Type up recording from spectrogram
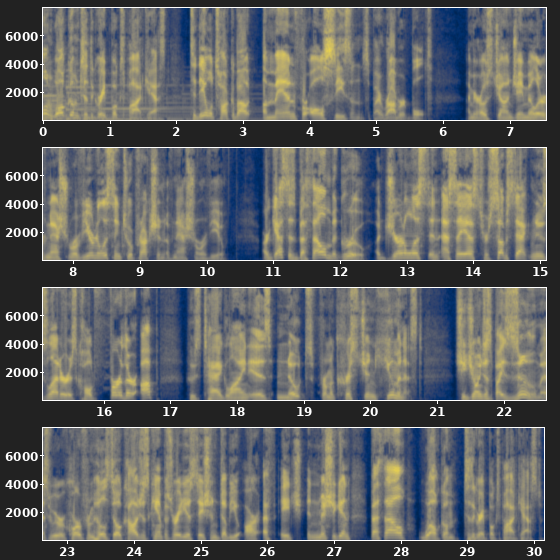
Hello and welcome to the Great Books Podcast. Today we'll talk about A Man for All Seasons by Robert Bolt. I'm your host, John J. Miller of National Review, and you're listening to a production of National Review. Our guest is Bethel McGrew, a journalist and essayist. Her Substack newsletter is called Further Up, whose tagline is Notes from a Christian Humanist. She joins us by Zoom as we record from Hillsdale College's campus radio station WRFH in Michigan. Bethel, welcome to the Great Books Podcast.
